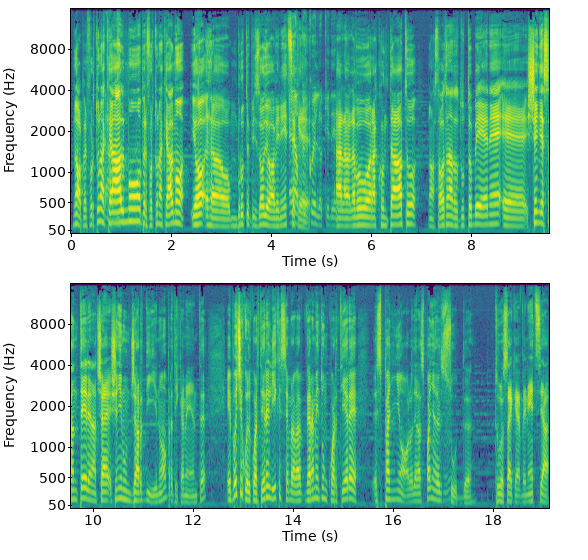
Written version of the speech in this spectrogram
No, per fortuna Calmo. calmo, per fortuna calmo. Io eh, ho un brutto episodio a Eh, Venezia no, che per quello chiedevo. Ah, la- l'avevo raccontato. No, stavolta è andato tutto bene. eh, scendi a Sant'Elena, cioè scendi in un giardino praticamente. E poi c'è quel quartiere lì che sembra ver- veramente un quartiere eh, spagnolo, della Spagna del Sud. Tu lo sai che a Venezia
